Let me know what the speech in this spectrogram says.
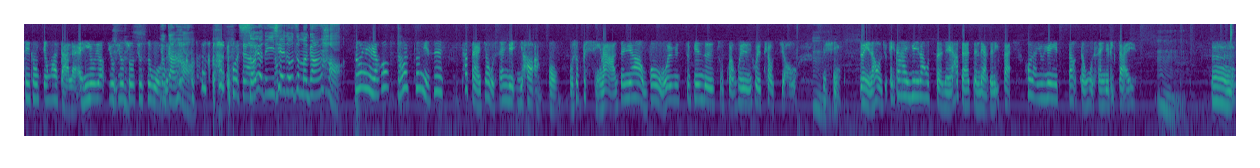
这通电话打来，哎又要又又说就是我又了，刚好，对啊。所有的一切都这么刚好。对，然后然后重点是他本来叫我三月一号 on board，我说不行啦，三月一号 on board 我会这边的主管会会跳脚，嗯。不行。对，然后我就哎，他还愿意让我等哎，他本来等两个礼拜，后来又愿意当等我三个礼拜，嗯，嗯，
